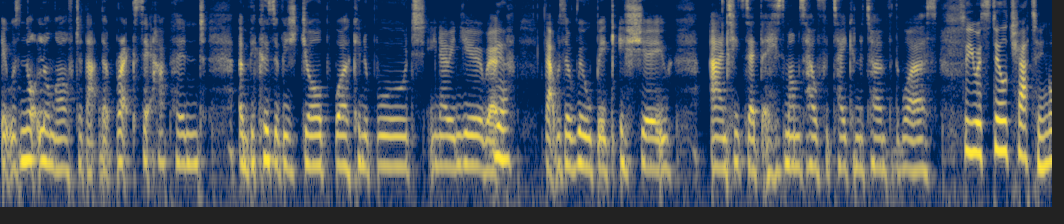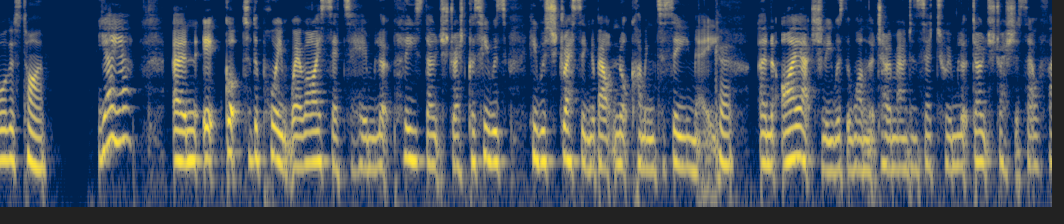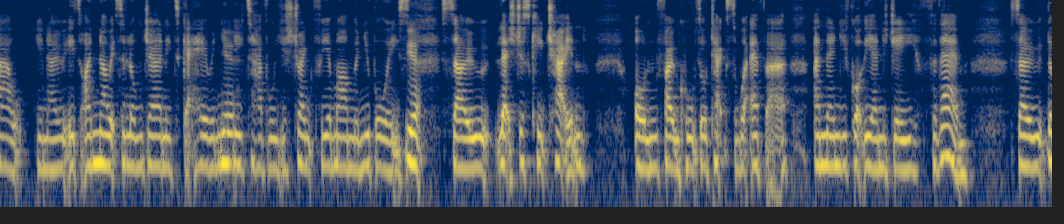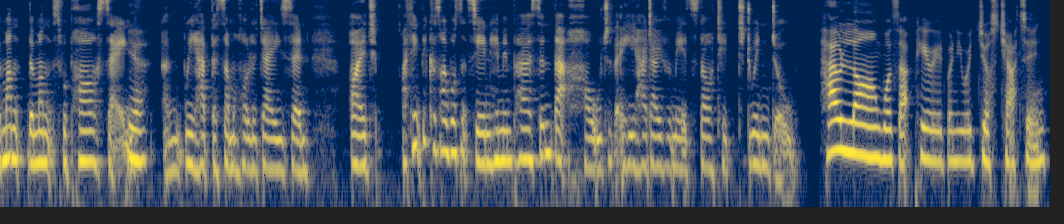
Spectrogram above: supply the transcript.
it was not long after that that Brexit happened. And because of his job working abroad, you know, in Europe, yeah. that was a real big issue. And he'd said that his mum's health had taken a turn for the worse. So you were still chatting all this time? Yeah, yeah. And it got to the point where I said to him, "Look, please don't stress," because he was he was stressing about not coming to see me. Okay. And I actually was the one that turned around and said to him, "Look, don't stress yourself out. You know, it's I know it's a long journey to get here, and you yeah. need to have all your strength for your mum and your boys. Yeah. So let's just keep chatting on phone calls or texts or whatever, and then you've got the energy for them." So the month the months were passing, yeah. and we had the summer holidays, and I'd I think because I wasn't seeing him in person, that hold that he had over me had started to dwindle. How long was that period when you were just chatting?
